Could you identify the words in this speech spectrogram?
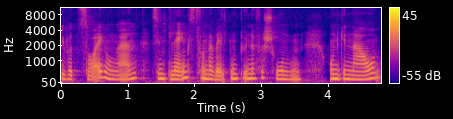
Überzeugungen sind längst von der Weltenbühne verschwunden. Und genau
